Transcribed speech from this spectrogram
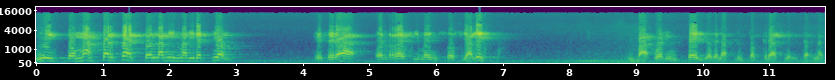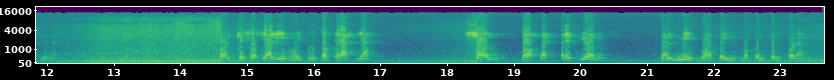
mixto más perfecto en la misma dirección, que será el régimen socialista, bajo el imperio de la plutocracia internacional. Porque socialismo y plutocracia son dos expresiones del mismo ateísmo contemporáneo.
